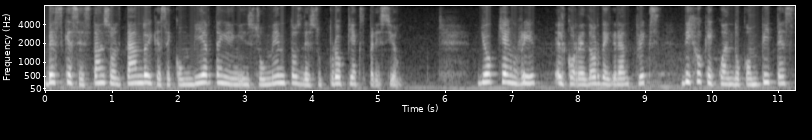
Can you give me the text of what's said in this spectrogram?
ves que se están soltando y que se convierten en instrumentos de su propia expresión. Jochen Reed, el corredor de Grand Prix, dijo que cuando compites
